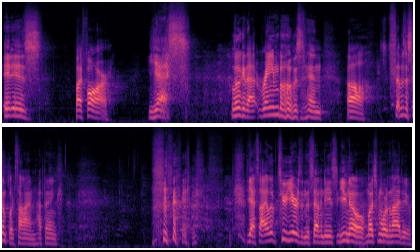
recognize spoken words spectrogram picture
It is by far, yes. Look at that rainbows and Oh, it was a simpler time, I think. yes, I lived two years in the 70s. You know much more than I do.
